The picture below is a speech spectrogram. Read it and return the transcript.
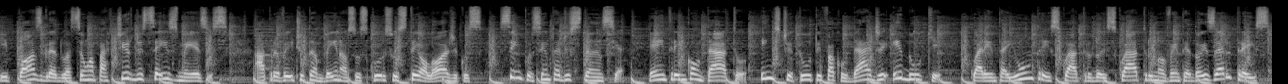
e pós-graduação a partir de seis meses. Aproveite também nossos cursos teológicos 100% à distância. Entre em contato Instituto e Faculdade Eduque 41 3424 9203.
